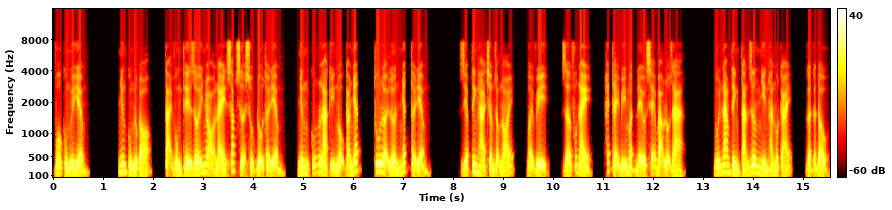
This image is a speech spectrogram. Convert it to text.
vô cùng nguy hiểm. Nhưng cùng lúc đó, tại vùng thế giới nhỏ này sắp sửa sụp đổ thời điểm, nhưng cũng là kỳ ngộ cao nhất, thu lợi lớn nhất thời điểm. Diệp Tinh Hà trầm giọng nói, bởi vì, giờ phút này, hết thảy bí mật đều sẽ bạo lộ ra. Bùi Nam Tỉnh tán dương nhìn hắn một cái, gật gật đầu.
